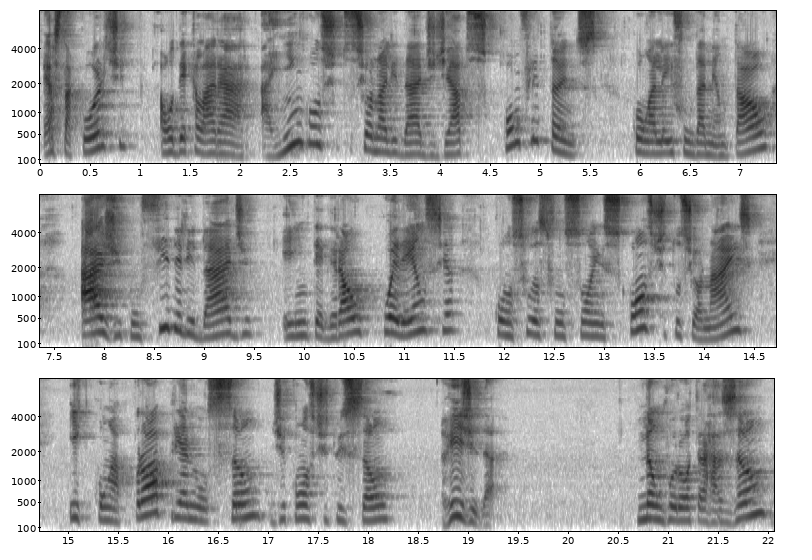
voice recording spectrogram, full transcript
Esta Corte, ao declarar a inconstitucionalidade de atos conflitantes com a lei fundamental, age com fidelidade e integral coerência com suas funções constitucionais e com a própria noção de Constituição rígida. Não por outra razão,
